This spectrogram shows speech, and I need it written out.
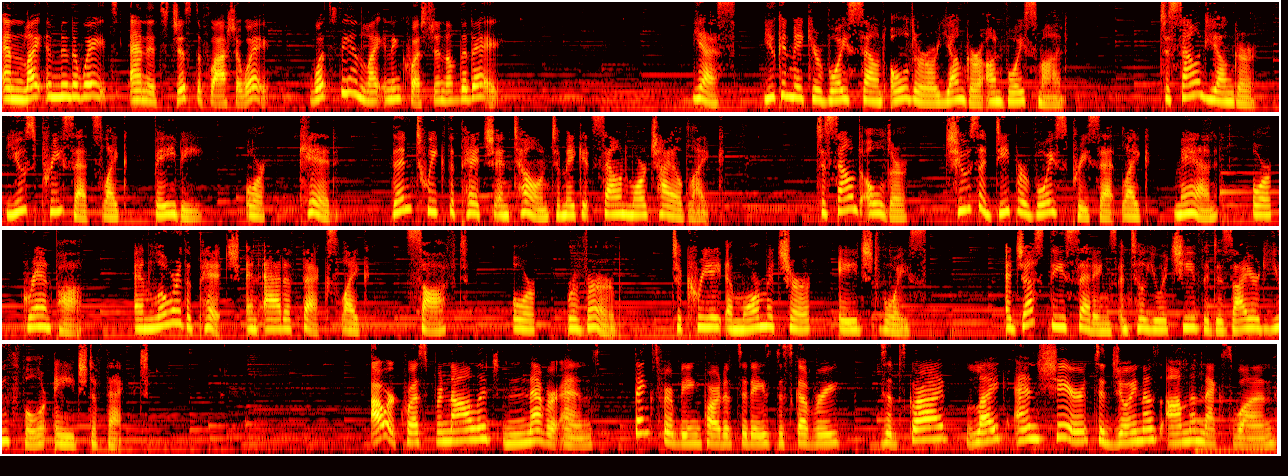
Enlightenment awaits, and it's just a flash away. What's the enlightening question of the day? Yes, you can make your voice sound older or younger on VoiceMod. To sound younger, use presets like baby or kid. Then tweak the pitch and tone to make it sound more childlike. To sound older, choose a deeper voice preset like man or grandpa and lower the pitch and add effects like soft or reverb to create a more mature, aged voice. Adjust these settings until you achieve the desired youthful or aged effect. Our quest for knowledge never ends. Thanks for being part of today's discovery. Subscribe, like, and share to join us on the next one.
